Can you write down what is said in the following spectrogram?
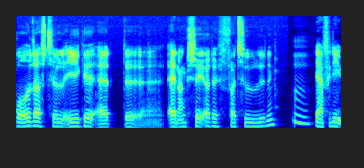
rådet os til ikke at øh, annoncere det for tidligt, ikke? Mm. Ja, fordi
